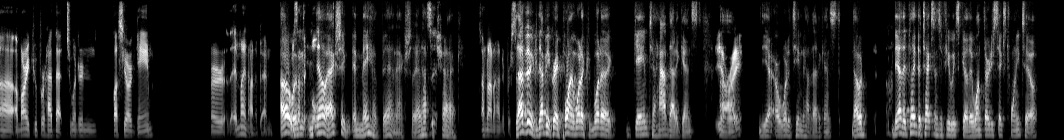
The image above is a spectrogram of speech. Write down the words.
uh, Amari Cooper had that 200 plus yard game or it might not have been. Oh, it, no, actually, it may have been. Actually, I'd have Was to it? check. I'm not 100. percent That'd be that'd be a great point. What a what a game to have that against. Yeah, uh, right. Yeah, or what a team to have that against. That would. Yeah, they played the Texans a few weeks ago. They won 36-22.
